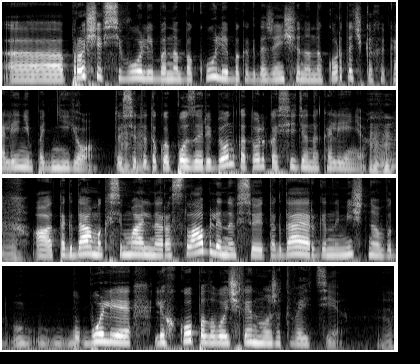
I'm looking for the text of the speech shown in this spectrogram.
А, Проще всего либо на боку, либо когда женщина на корточках и колени под нее. То есть Мгм. это такой поза ребенка, только сидя на коленях. А тогда максимально расслаблено все, и тогда эргономично, вот, более легко половой член может войти. Мгм.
